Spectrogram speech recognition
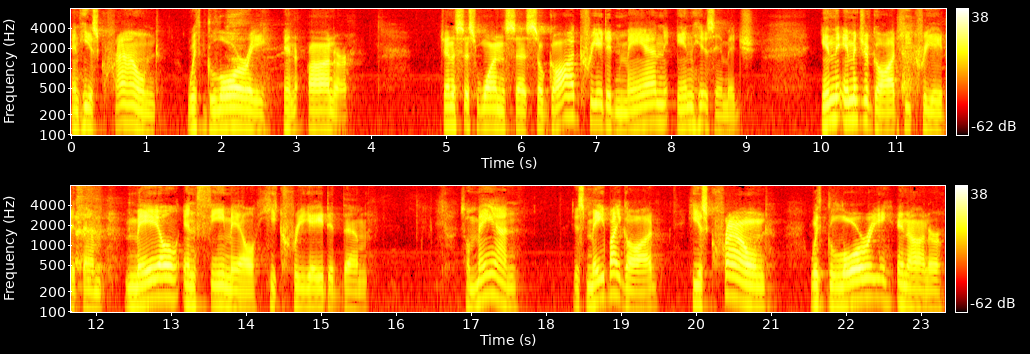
and he is crowned with glory and honor. Genesis 1 says, So God created man in his image. In the image of God, he created them. Male and female, he created them. So man is made by God. He is crowned with glory and honor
